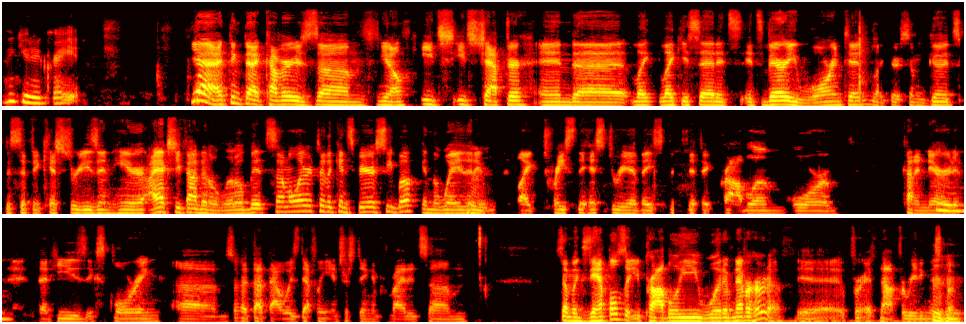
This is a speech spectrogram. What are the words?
I think you did great. Yeah, I think that covers um, you know each each chapter, and uh, like like you said, it's it's very warranted. Like there's some good specific histories in here. I actually found it a little bit similar to the conspiracy book in the way that mm. it hmm. like trace the history of a specific problem or kind of narrative mm. that, that, he's exploring. Um, so I thought that was definitely interesting and provided some some examples that you probably would have never heard of uh, for if not for reading this mm-hmm. book.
